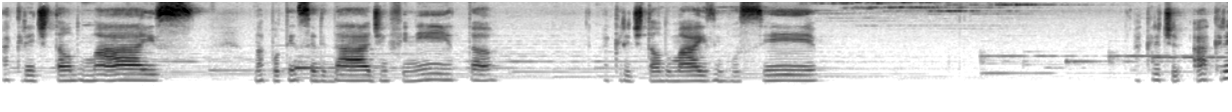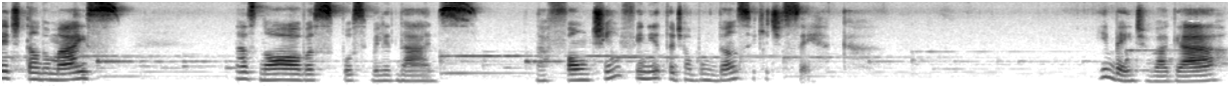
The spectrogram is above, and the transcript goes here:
acreditando mais na potencialidade infinita, acreditando mais em você. Acreditando mais nas novas possibilidades, na fonte infinita de abundância que te cerca. E bem devagar,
